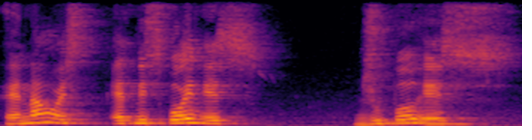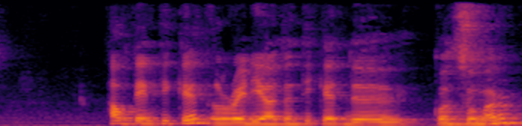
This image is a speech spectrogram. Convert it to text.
And now at this point is Drupal is authenticate, already authenticate the consumer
